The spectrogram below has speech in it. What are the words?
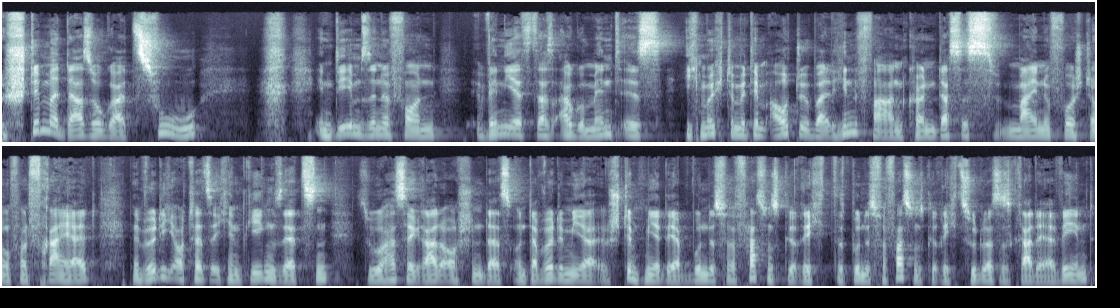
stimme da sogar zu, in dem Sinne von, wenn jetzt das Argument ist, ich möchte mit dem Auto überall hinfahren können, das ist meine Vorstellung von Freiheit, dann würde ich auch tatsächlich entgegensetzen, du hast ja gerade auch schon das, und da würde mir, stimmt mir der Bundesverfassungsgericht, das Bundesverfassungsgericht zu, du hast es gerade erwähnt,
